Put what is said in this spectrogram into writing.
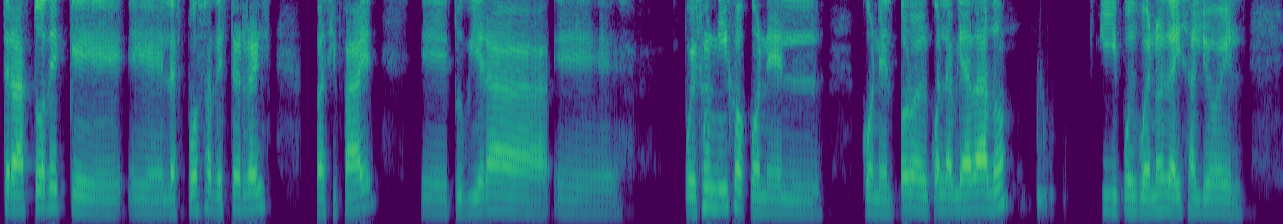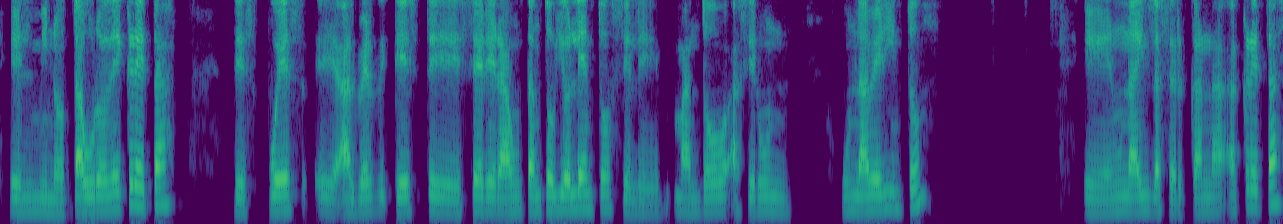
trató de que eh, la esposa de este rey, Pacify, tuviera pues un hijo con el, con el toro al cual le había dado. Y pues bueno, de ahí salió el, el Minotauro de Creta. Después, eh, al ver que este ser era un tanto violento, se le mandó hacer un, un laberinto en una isla cercana a Creta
